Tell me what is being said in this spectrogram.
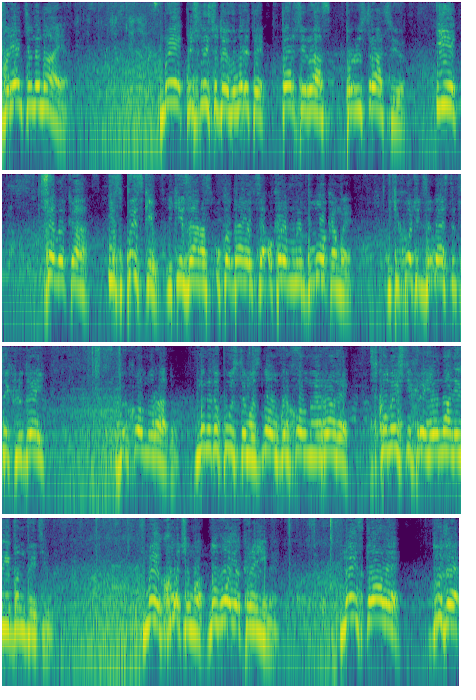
Варіантів немає. Ми прийшли сюди говорити перший раз про люстрацію і ЦВК, і списків, які зараз укладаються окремими блоками, які хочуть завести цих людей в Верховну Раду. Ми не допустимо знову Верховної Ради з колишніх регіоналів і бандитів. Ми хочемо нової країни. Ми склали дуже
